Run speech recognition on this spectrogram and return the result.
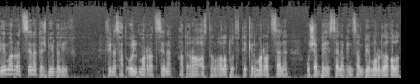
ليه مرت سنة تشبيه بليغ؟ في ناس هتقول مرت سنة هتقراها أصلا غلط وتفتكر مرت سنة وشبه السنة بإنسان بيمر ده غلط.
